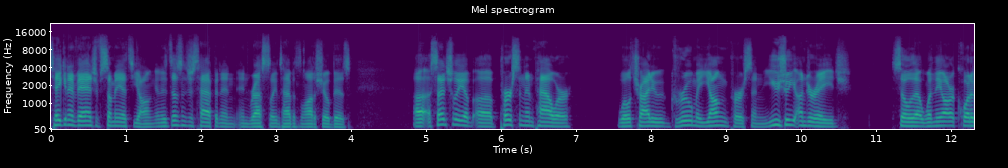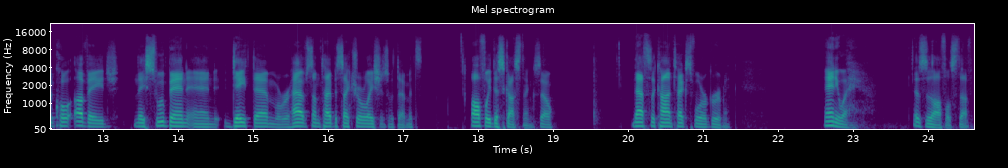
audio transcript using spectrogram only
taking advantage of somebody that's young, and it doesn't just happen in, in wrestling, it happens in a lot of showbiz. Uh, essentially, a, a person in power will try to groom a young person, usually underage, so that when they are quote unquote of age, they swoop in and date them or have some type of sexual relations with them. It's awfully disgusting. So that's the context for grooming. Anyway, this is awful stuff.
